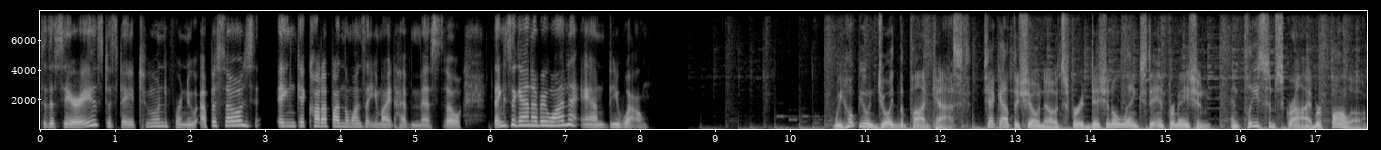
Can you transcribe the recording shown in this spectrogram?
to the series to stay tuned for new episodes and get caught up on the ones that you might have missed. So thanks again, everyone, and be well. We hope you enjoyed the podcast. Check out the show notes for additional links to information. And please subscribe or follow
